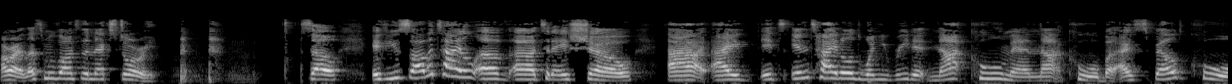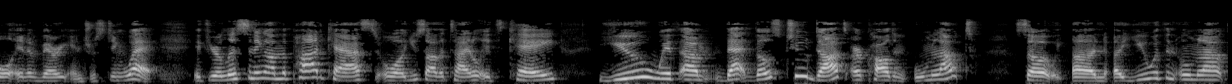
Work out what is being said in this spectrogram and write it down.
All right, let's move on to the next story. So, if you saw the title of uh, today's show, uh, I it's entitled when you read it, "Not Cool Man, Not Cool," but I spelled "cool" in a very interesting way. If you're listening on the podcast, well, you saw the title. It's K U with um that those two dots are called an umlaut. So uh, a U with an umlaut,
